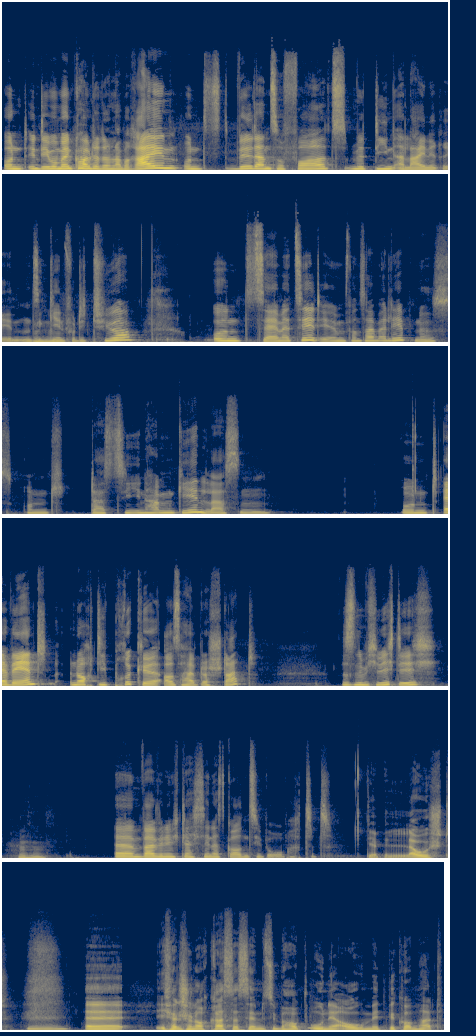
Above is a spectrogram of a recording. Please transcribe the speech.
Und in dem Moment kommt er dann aber rein und will dann sofort mit Dean alleine reden. Und sie Mhm. gehen vor die Tür und Sam erzählt ihm von seinem Erlebnis und dass sie ihn haben gehen lassen. Und erwähnt noch die Brücke außerhalb der Stadt. Das ist nämlich wichtig, Mhm. ähm, weil wir nämlich gleich sehen, dass Gordon sie beobachtet. Der belauscht. Mhm. Äh, ich fand schon auch krass, dass Sam das überhaupt ohne Augen mitbekommen hat,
